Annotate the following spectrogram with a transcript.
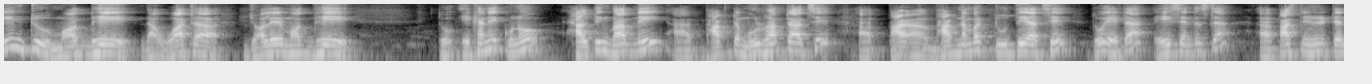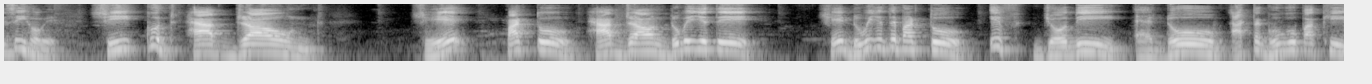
ইনটু মধ্যে দ্য ওয়াটার জলের মধ্যে। তো এখানে কোনো হেল্পিং ভাব নেই, আর ভাবটা মূল ভাবটা আছে, আর ভাব নাম্বার টুতে আছে। তো এটা এই সেন্টেন্সটা পাস্ট ইউনিট টেন্সেই হবে। শি কুড হ্যাভ ড্রাউন্ড সে পারত হ্যাভ ড্রাউন ডুবে যেতে। সে ডুবে যেতে পারত। ইফ যদি ডোব একটা ঘুঘু পাখি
